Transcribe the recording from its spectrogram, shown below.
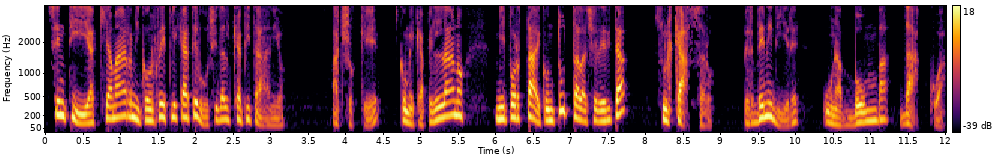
sentii a chiamarmi con replicate voci dal capitanio. Acciò che, come cappellano, mi portai con tutta la celerità sul Cassaro per benedire una bomba d'acqua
